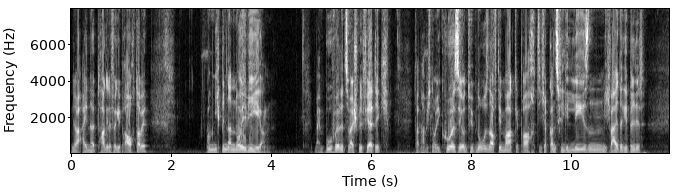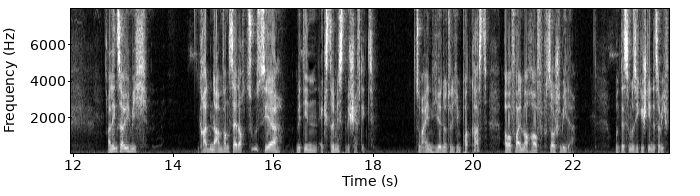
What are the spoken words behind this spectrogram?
ja, eineinhalb Tage dafür gebraucht habe. Und ich bin dann neue Wege gegangen. Mein Buch wurde zum Beispiel fertig. Dann habe ich neue Kurse und Hypnosen auf den Markt gebracht. Ich habe ganz viel gelesen, mich weitergebildet. Allerdings habe ich mich gerade in der Anfangszeit auch zu sehr mit den Extremisten beschäftigt. Zum einen hier natürlich im Podcast, aber vor allem auch auf Social Media. Und das muss ich gestehen, das habe ich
